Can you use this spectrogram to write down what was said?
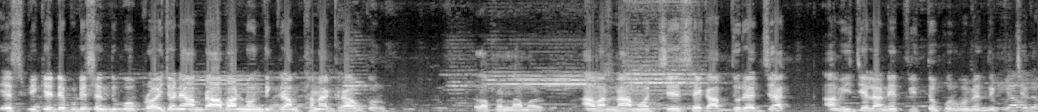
এসপিকে ডেপুটেশন দেব। প্রয়োজনে আমরা আবার নন্দীগ্রাম থানা ঘেরাও করব। আপনার নাম আর আমার নাম হচ্ছে শেখ আব্দুর রাজ্জাক। আমি জেলা নেতৃত্ব পূর্ব মেদিনীপুর জেলা।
